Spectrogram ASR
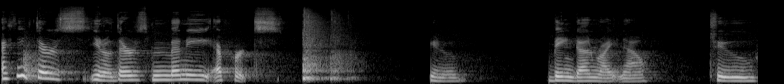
I think there's, you know, there's many efforts, you know, being done right now to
